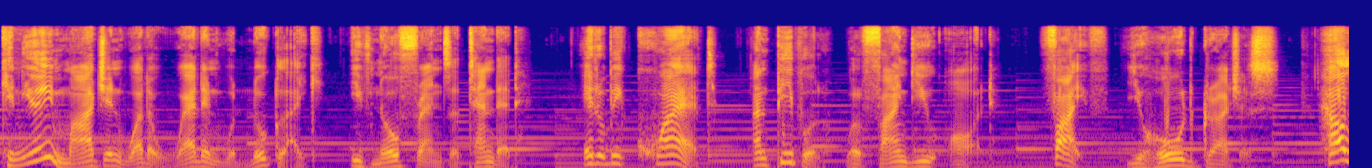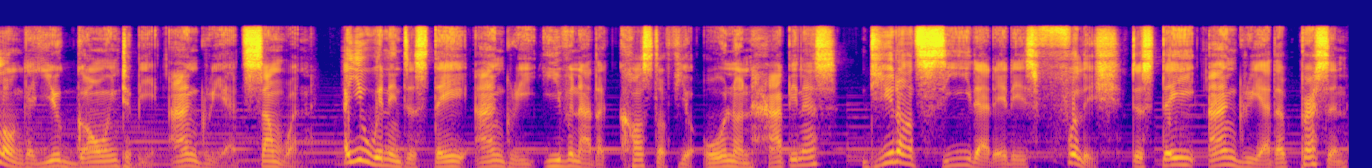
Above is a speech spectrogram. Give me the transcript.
Can you imagine what a wedding would look like if no friends attended? It will be quiet and people will find you odd. 5. You hold grudges. How long are you going to be angry at someone? Are you willing to stay angry even at the cost of your own unhappiness? Do you not see that it is foolish to stay angry at a person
